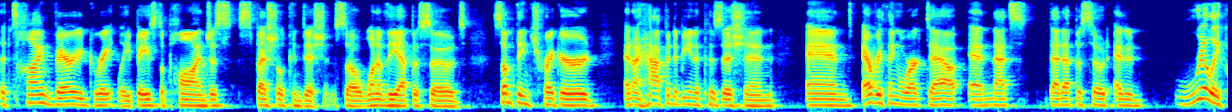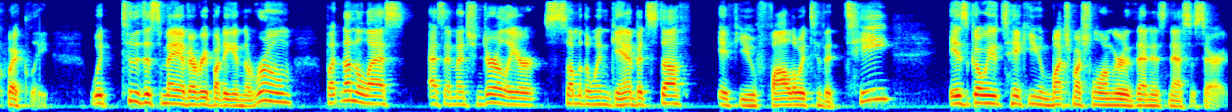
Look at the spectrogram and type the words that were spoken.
the time varied greatly based upon just special conditions. So one of the episodes, something triggered, and I happened to be in a position, and everything worked out, and that's that episode ended really quickly, with to the dismay of everybody in the room. But nonetheless, as I mentioned earlier, some of the Wind Gambit stuff, if you follow it to the T, is going to take you much much longer than is necessary.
